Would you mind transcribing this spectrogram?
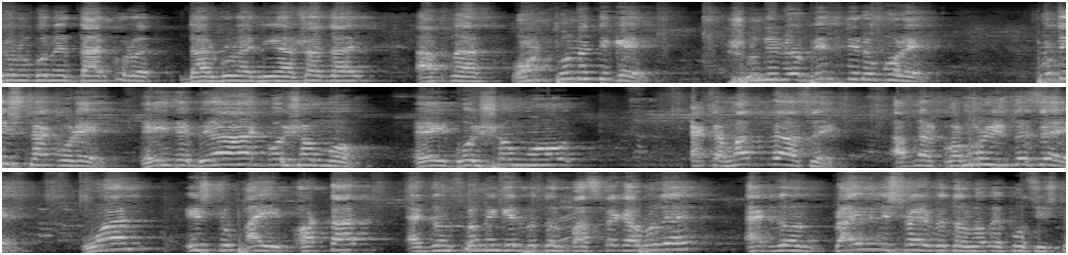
জনগণের দ্বার করে দ্বারগোড়ায় নিয়ে আসা যায়। আপনার অর্থনীতিকে সুদৃঢ় ভিত্তির উপরে প্রতিষ্ঠা করে এই যে বিরাট বৈষম্য, এই বৈষম্য একটা মাত্রা আছে। আপনার কমিউনিস্ট দেশে ওয়ান ইস টু ফাইভ অর্থাৎ একজন শ্রমিকের বেতন পাঁচ টাকা হলে একজন প্রাইম মিনিস্টারের বেতন হবে পঁচিশ টাকা।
